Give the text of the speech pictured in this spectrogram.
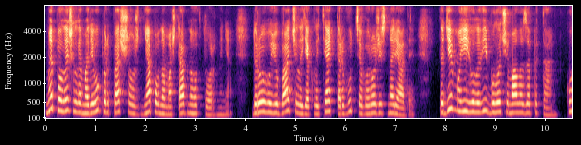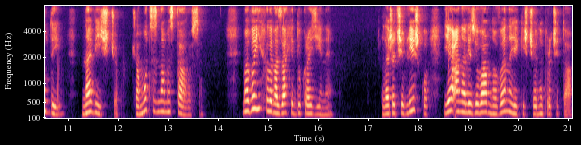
Ми полишили Маріуполь першого ж дня повномасштабного вторгнення. Дорогою бачили, як летять та рвуться ворожі снаряди. Тоді в моїй голові було чимало запитань куди? Навіщо? Чому це з нами сталося? Ми виїхали на захід України. Лежачи в ліжку, я аналізував новини, які щойно прочитав.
